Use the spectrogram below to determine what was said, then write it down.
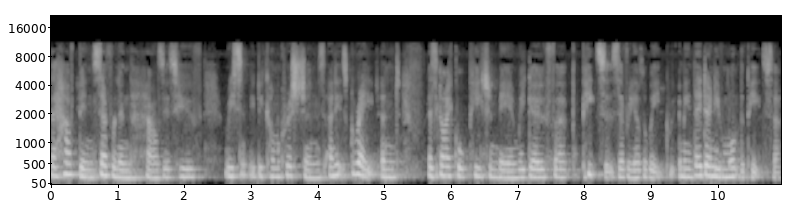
there have been several in the houses who've recently become Christians, and it's great. And there's a guy called Pete and me, and we go for pizzas every other week. I mean, they don't even want the pizza.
